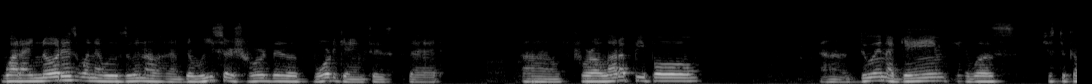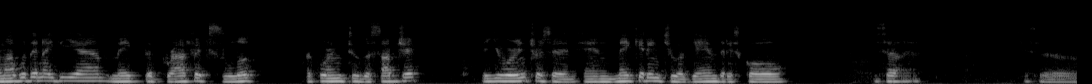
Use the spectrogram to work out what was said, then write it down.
what i noticed when i was doing uh, the research for the board games is that uh, for a lot of people uh, doing a game it was just to come up with an idea make the graphics look according to the subject that you were interested in and make it into a game that is called it's a it's a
